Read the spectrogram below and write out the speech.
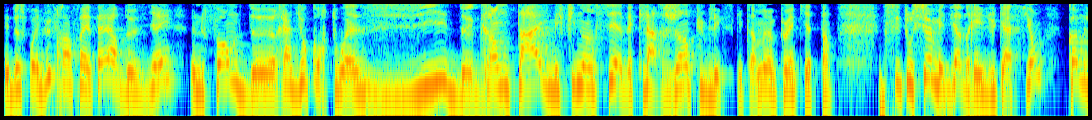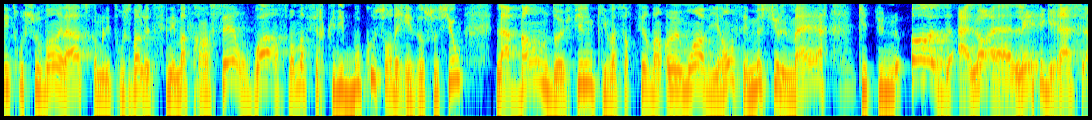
Et de ce point de vue, France Inter devient une forme de radio courtoisie de grande taille, mais financée avec l'argent public, ce qui est quand même un peu inquiétant. C'est aussi un média de rééducation, comme les trop souvent, hélas, comme les trop souvent le cinéma français. On voit en ce moment circuler beaucoup sur les réseaux sociaux la bande d'un film qui va sortir dans un mois environ. C'est Monsieur le maire, qui est une ode à l'intégration,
